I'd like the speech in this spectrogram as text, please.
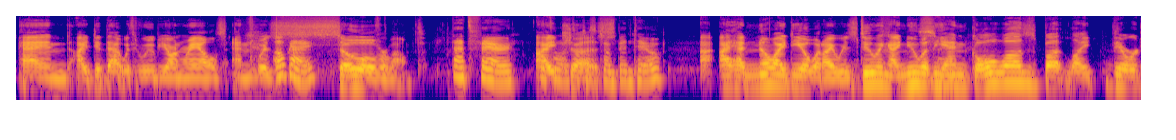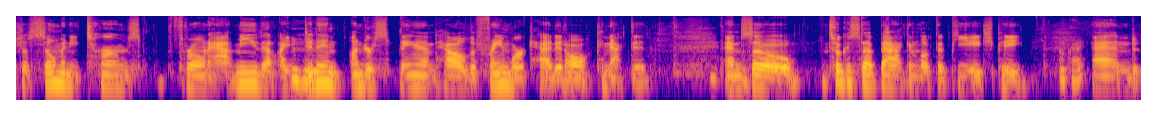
And I did that with Ruby on Rails and was Okay. so overwhelmed. That's fair. That's I to just- jump into. I- I had no idea what I was doing. I knew what the end goal was, but like there were just so many terms thrown at me that I didn't understand how the framework had it all connected. And so took a step back and looked at PHP. Okay. And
